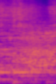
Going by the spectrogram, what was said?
감사합니다.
